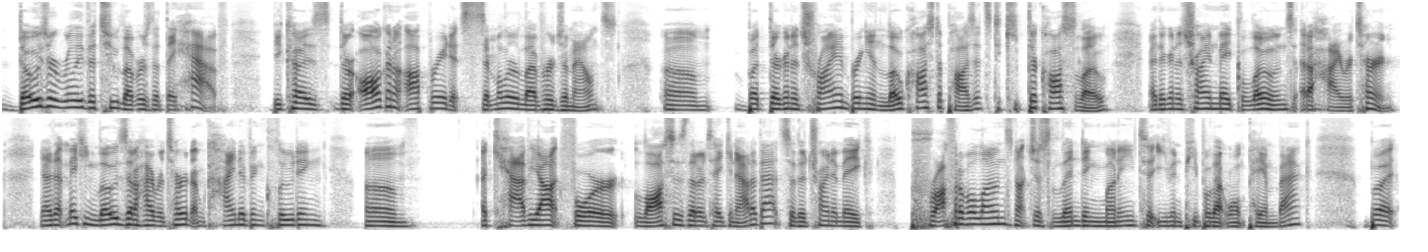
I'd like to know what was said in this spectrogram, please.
those are really the two levers that they have because they're all going to operate at similar leverage amounts. Um, but they're going to try and bring in low cost deposits to keep their costs low, and they're going to try and make loans at a high return. Now, that making loans at a high return, I'm kind of including um, a caveat for losses that are taken out of that. So they're trying to make profitable loans, not just lending money to even people that won't pay them back. But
